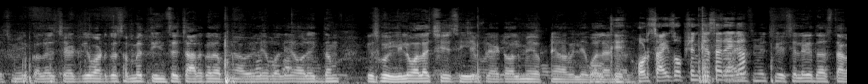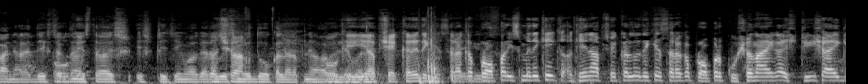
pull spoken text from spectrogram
इसमें कलर सेट की बात करें सब में तीन से चार कलर अपने अवेलेबल है और एकदम इसको हील वाला छह से फ्लैट वाल में अपने अवेलेबल है। और साइज़ ऑप्शन कैसा रहेगा? इसमें छह से लेकर दस तक आने वाले देख सकते हैं इस तरह स्टिचिंग वगैरह अच्छा। दो कलर अपने अवेलेबल ये आप चेक करें देखिए तरह का प्रॉपर इसमें देखिए अगेन आप चेक कर लो देखिए तरह का प्रॉपर कुशन आएगा स्टीच आएगी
